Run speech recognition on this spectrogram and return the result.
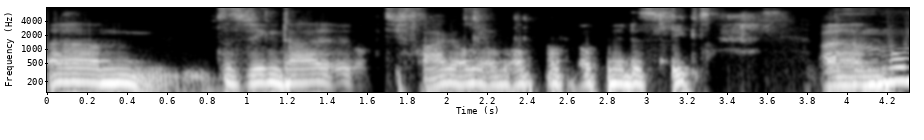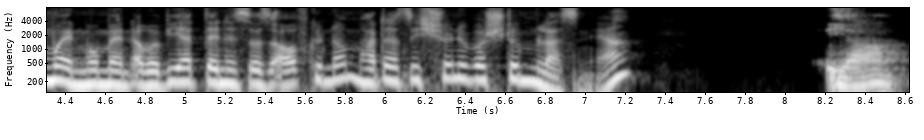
Ähm, deswegen da die Frage, ob, ob, ob mir das liegt. Ähm, Moment, Moment, aber wie hat Dennis das aufgenommen? Hat er sich schön überstimmen lassen, ja? Ja,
